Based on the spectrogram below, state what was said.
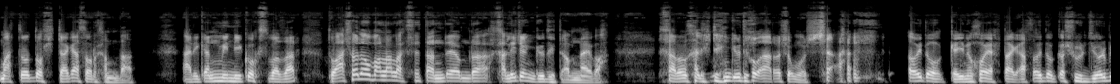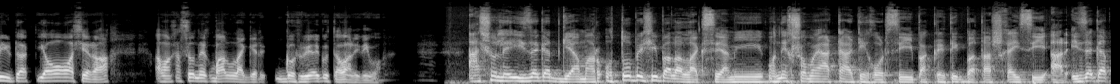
মাত্র দশ টাকা সর খান্দাত। আর এখান মিনি কক্সবাজার। তো আসলেও ভালো লাগছে তান্ডে আমরা খালি ট্যাঙ্কিও দিতাম না এবার কারণ খালি ট্যাঙ্কিও তো আরও সমস্যা। ওই তো কেন হয় একটা গাছ। ওই তো সূর্যের কেউ কি সেরা। আমার কাছে অনেক ভালো লাগে, গরুয়ে গুতা মারি দিব। আসলে এই জায়গাত গিয়ে আমার অত বেশি ভালো লাগছে। আমি অনেক সময় আটা আটি করছি, প্রাকৃতিক বাতাস খাইছি আর এই জায়গাত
